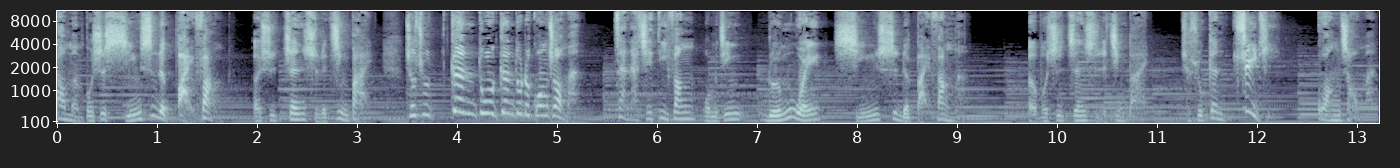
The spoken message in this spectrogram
让我们不是形式的摆放，而是真实的敬拜。求出更多更多的光照们，在哪些地方我们已经沦为形式的摆放呢？而不是真实的敬拜。求出更具体光照们。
